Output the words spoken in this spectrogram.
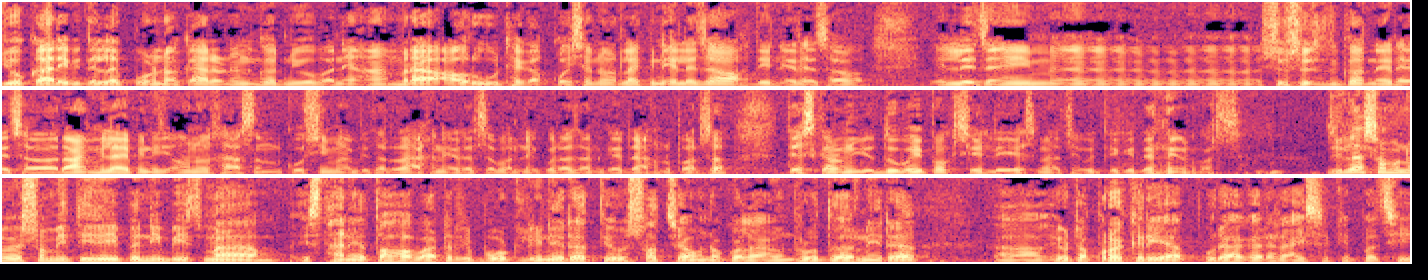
यो कार्यविधिलाई पूर्ण कार्यान्वयन गर्ने हो भने हाम्रा अरू उठेका क्वेसनहरूलाई पनि यसले जवाफ दिने रहेछ। यसले चाहिँ सुसूचित गर्ने रहेछ र हामीलाई पनि अनुशासनको सीमाभित्र राख्ने रहेछ भन्ने कुरा जानकारी राख्नुपर्छ। त्यसकारण यो दुवै पक्षले यसमा चाहिँ उत्तेकित दिनुपर्छ। जिल्ला समन्वय समितिले पनि बिचमा स्थानीय स्थानीय तहबाट रिपोर्ट लिने र त्यो सच्याउनको लागि अनुरोध गर्ने र एउटा प्रक्रिया पुरा गरेर आइसकेपछि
